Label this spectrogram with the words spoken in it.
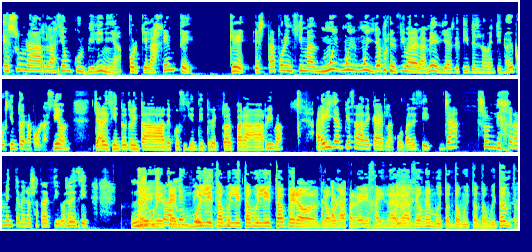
es una relación curvilínea, porque la gente que está por encima, muy, muy, muy ya por encima de la media, es decir, del 99% de la población, ya de 130 de coeficiente intelectual para arriba, ahí ya empieza a decaer la curva, es decir, ya son ligeramente menos atractivos. Es decir, muy listo, muy listo, muy listo, pero luego en la pareja y en la relación es muy tonto, muy tonto, muy tonto.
